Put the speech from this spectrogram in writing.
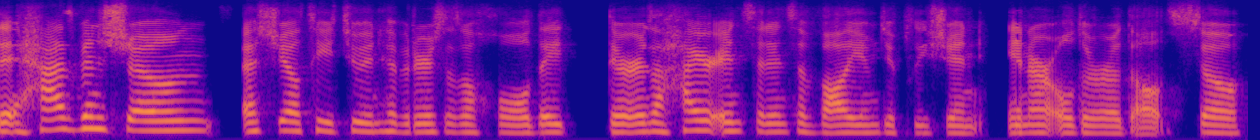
that has been shown SGLT2 inhibitors as a whole, they, there is a higher incidence of volume depletion in our older adults. So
